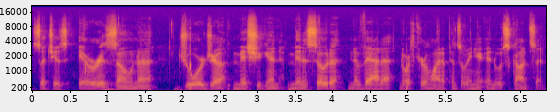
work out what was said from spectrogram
such as Arizona, Georgia, Michigan, Minnesota, Nevada, North Carolina, Pennsylvania, and Wisconsin.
